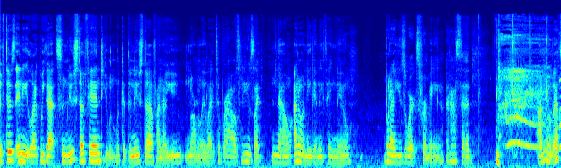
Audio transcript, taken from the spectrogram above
if there's any, like, we got some new stuff in, do you want to look at the new stuff? I know you normally like to browse. And he was like, No, I don't need anything new. What I use works for me. And I said, I know that's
